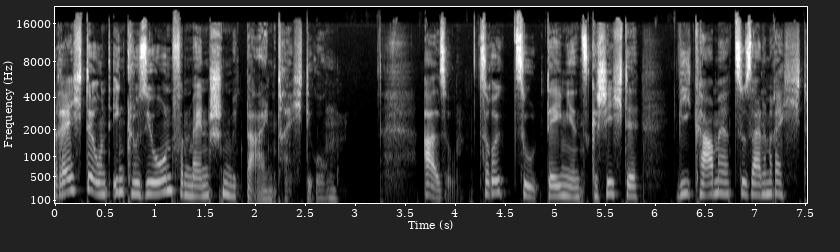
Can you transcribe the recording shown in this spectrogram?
Rechte und Inklusion von Menschen mit Beeinträchtigung. Also, zurück zu Damiens Geschichte. Wie kam er zu seinem Recht?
